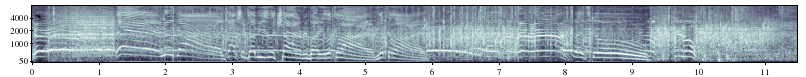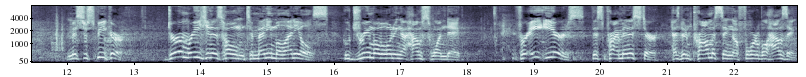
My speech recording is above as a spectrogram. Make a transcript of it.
Hey, new guy. Drop some W's in the chat, everybody. Look alive. Look alive. Let's go. Mr. Speaker, Durham Region is home to many millennials who dream of owning a house one day. For eight years, this Prime Minister has been promising affordable housing,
